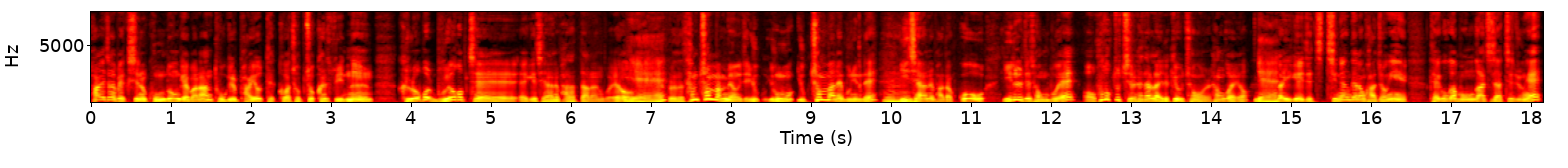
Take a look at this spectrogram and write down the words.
화이자 백신을 공동 개발한 독일 바이오엔테크와 접촉할 수 있는 글로벌 무역 업체에게 제안을 받았다라는 거예요. 예. 그래서 3천만 명 이제 6, 6, 천만의 분인데 음. 이 제안을 받았고 이를 이제 정부에 어, 후속 조치를 해달라 이렇게 요청을 한 거예요. 예. 그러니까 이게 이제 지- 진행되는 과정이 대구가 뭔가 지자체 중에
